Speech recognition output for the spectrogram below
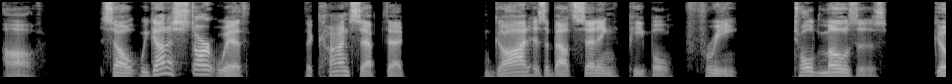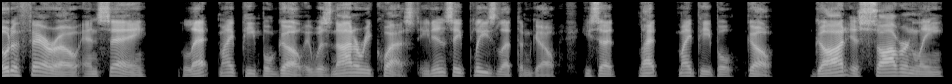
of. So we got to start with the concept that God is about setting people free. Told Moses, Go to Pharaoh and say, Let my people go. It was not a request. He didn't say, Please let them go. He said, Let my people go. God is sovereignly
